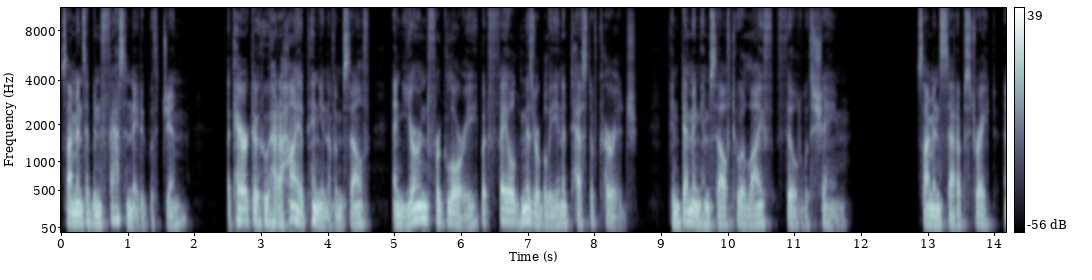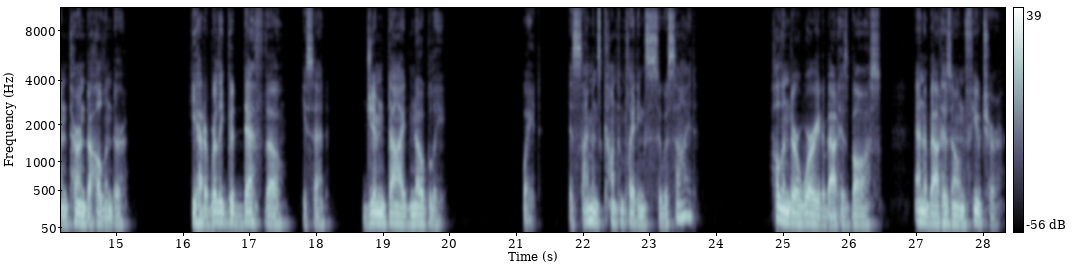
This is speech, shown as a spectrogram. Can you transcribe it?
Simons had been fascinated with Jim, a character who had a high opinion of himself and yearned for glory but failed miserably in a test of courage, condemning himself to a life filled with shame. Simons sat up straight and turned to Hullender. He had a really good death, though, he said. Jim died nobly. Wait, is Simons contemplating suicide? Hullender worried about his boss and about his own future.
